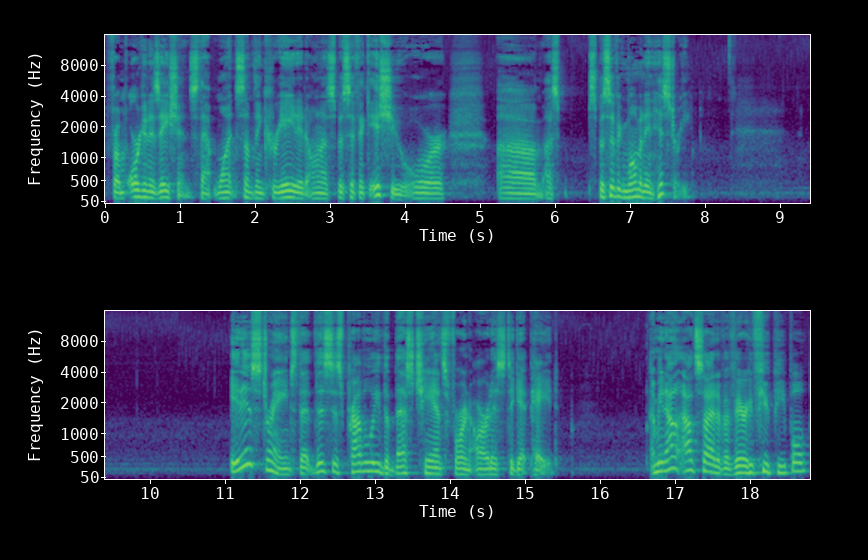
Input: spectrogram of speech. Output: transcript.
from organizations that want something created on a specific issue or um, a sp- specific moment in history. It is strange that this is probably the best chance for an artist to get paid. I mean, outside of a very few people,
